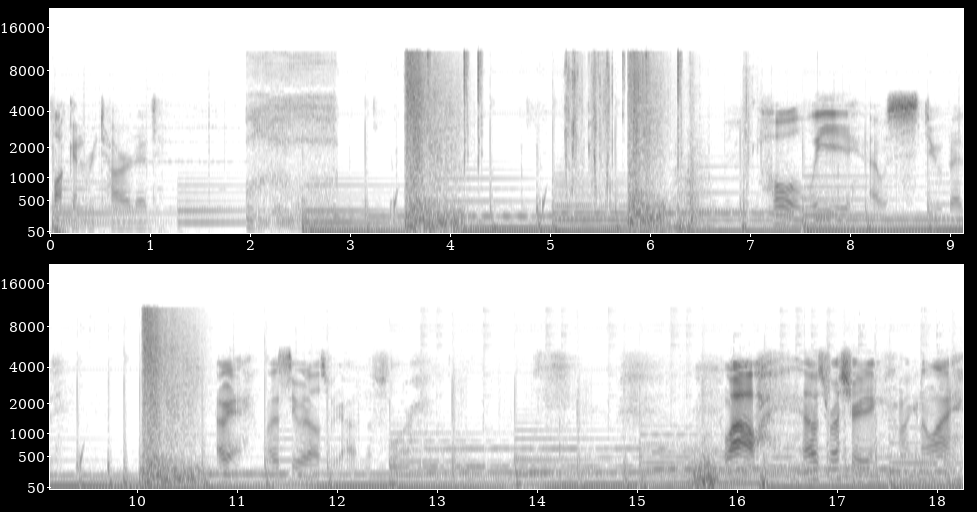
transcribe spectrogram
Fucking retarded. Holy, that was stupid. Okay, let's see what else we got on the floor. Wow, that was frustrating, I'm not gonna lie.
